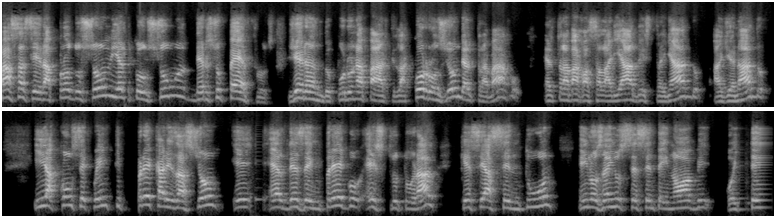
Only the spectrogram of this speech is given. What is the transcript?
passa a ser a produção e o consumo de supérfluos, gerando, por uma parte, a corrosão do trabalho, o trabalho assalariado, estranhado, alienado, e a consequente precarização e o desemprego estrutural que se acentuam em los anos 69, 80,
